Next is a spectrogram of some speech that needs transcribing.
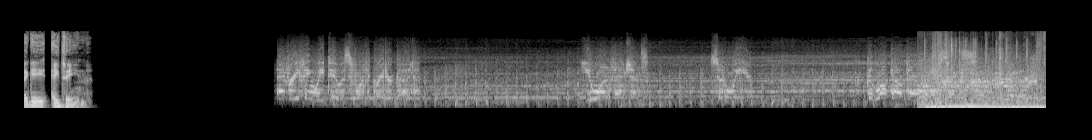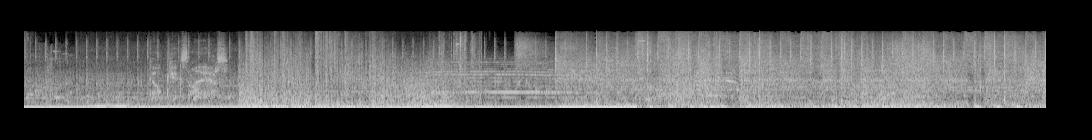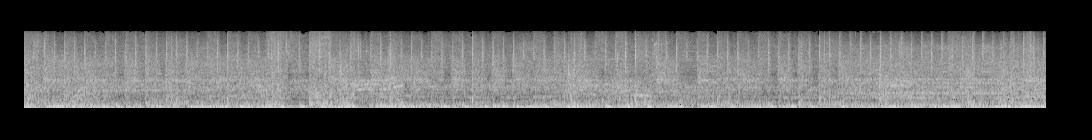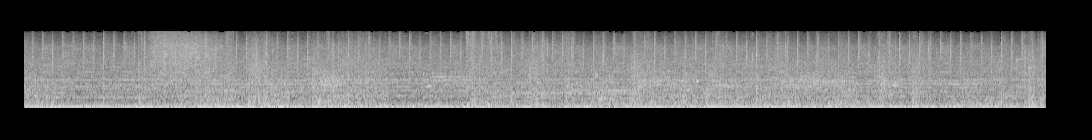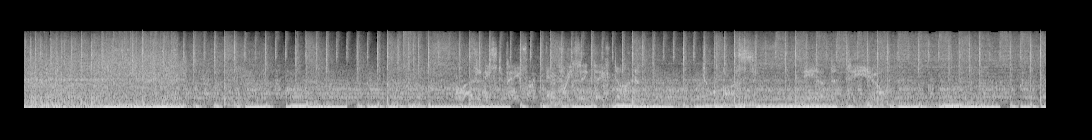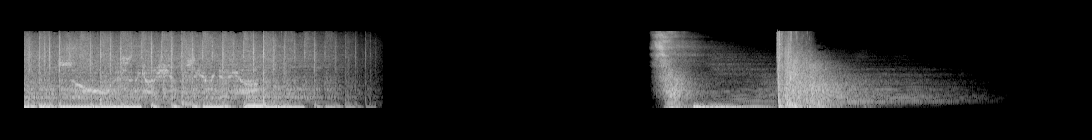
Peggy 18. Everything we do is for the greater good. You want vengeance. So do we. Good luck out there, Six. Go kick some ass.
